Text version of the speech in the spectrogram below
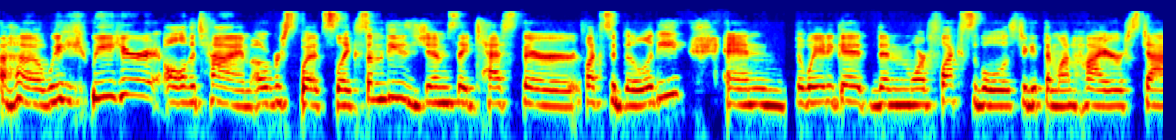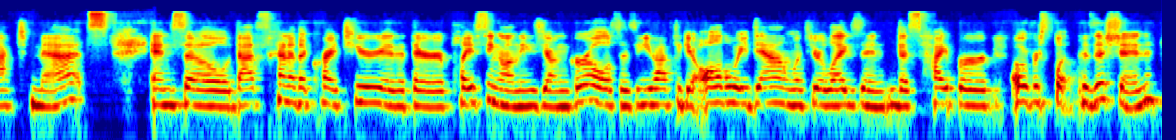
Uh, we we hear it all the time over splits. Like some of these gyms, they test their flexibility, and the way to get them more flexible is to get them on higher stacked mats. And so that's kind of the criteria that they're placing on these young girls is that you have to get all the way down with your legs in this hyper oversplit position.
